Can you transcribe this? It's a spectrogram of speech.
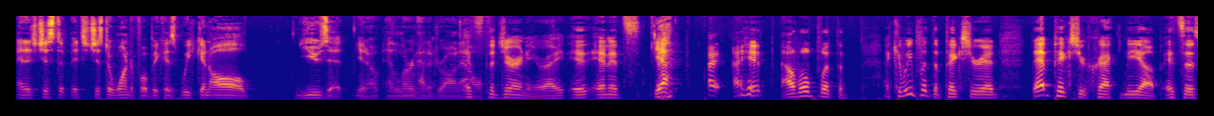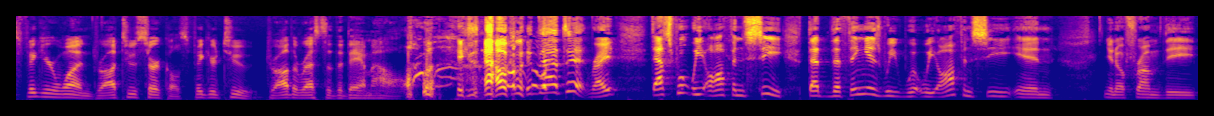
And it's just it's just a wonderful because we can all use it, you know, and learn how to draw an owl. It's the journey, right? It, and it's yeah. I, I hit. I will put the. Can we put the picture in? That picture cracked me up. It says figure one, draw two circles. Figure two, draw the rest of the damn owl. exactly. That's it, right? That's what we often see. That the thing is, we what we often see in, you know, from the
